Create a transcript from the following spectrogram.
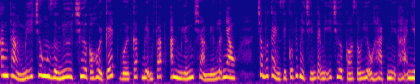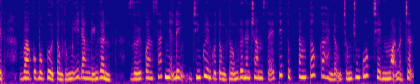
Căng thẳng Mỹ-Trung dường như chưa có hồi kết với các biện pháp ăn miếng trả miếng lẫn nhau. Trong bối cảnh dịch COVID-19 tại Mỹ chưa có dấu hiệu hạt hạ nhiệt và cuộc bầu cử Tổng thống Mỹ đang đến gần, giới quan sát nhận định chính quyền của Tổng thống Donald Trump sẽ tiếp tục tăng tốc các hành động chống Trung Quốc trên mọi mặt trận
